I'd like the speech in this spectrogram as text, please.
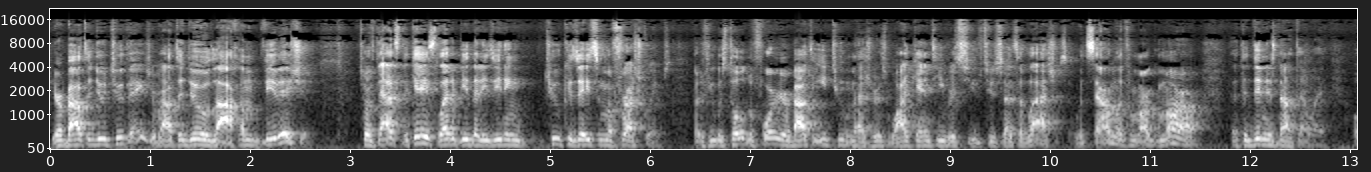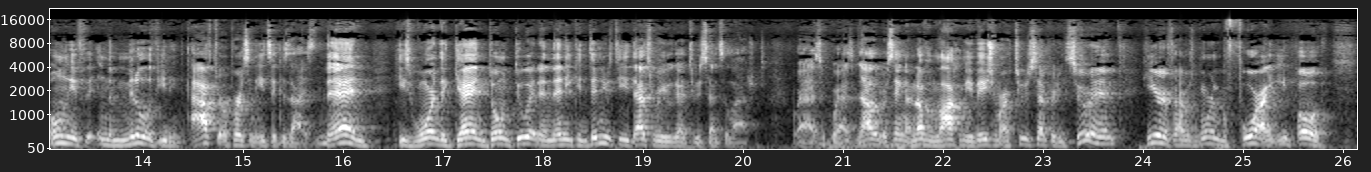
You're about to do two things. You're about to do lachem vivation. So if that's the case, let it be that he's eating two kazesim of fresh grapes. But if he was told before you're about to eat two measures, why can't he receive two sets of lashes? It would sound like from our Gemara that the din is not that way. Only if in the middle of eating, after a person eats a kazais, then he's warned again, don't do it, and then he continues to eat, that's where you get two sets of lashes. Whereas, whereas now that we're saying another lachem yaveshim are two separate isurim, here if I was warned before I eat both,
